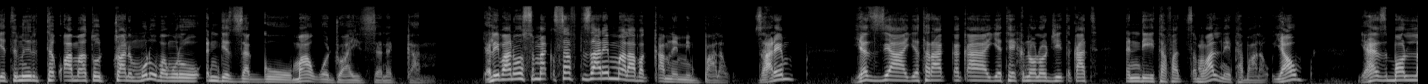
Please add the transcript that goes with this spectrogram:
የትምህርት ተቋማቶቿን ሙሉ በሙሉ እንዲዘጉ ማወጇ አይዘነጋም። የሊባኖስ መቅሰፍት ዛሬም አላበቃም ነው የሚባለው። ዛሬም የዚያ የተራቀቀ የቴክኖሎጂ ጥቃት እንዲህ ተፈጽሟል ነው የተባለው። ያውም የሕዝቦላ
